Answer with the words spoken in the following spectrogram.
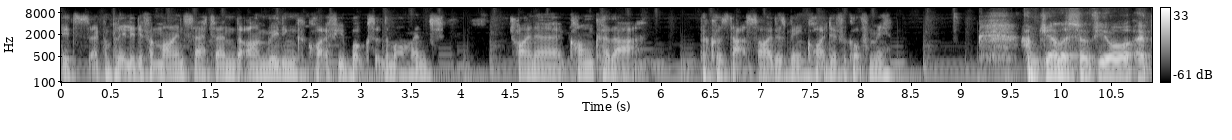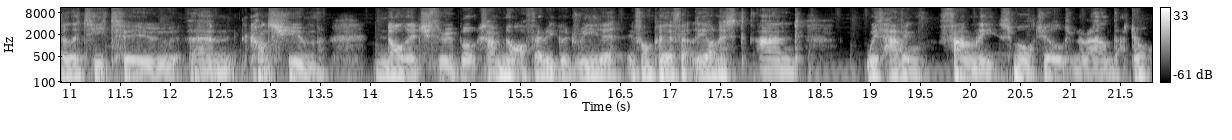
It's a completely different mindset, and I'm reading quite a few books at the moment, trying to conquer that because that side has been quite difficult for me. I'm jealous of your ability to um, consume knowledge through books. I'm not a very good reader, if I'm perfectly honest. And with having family, small children around, I don't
